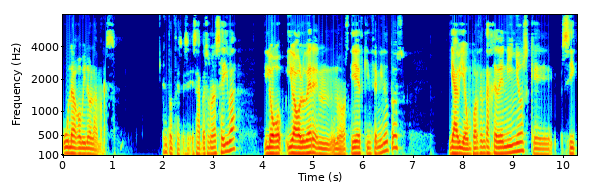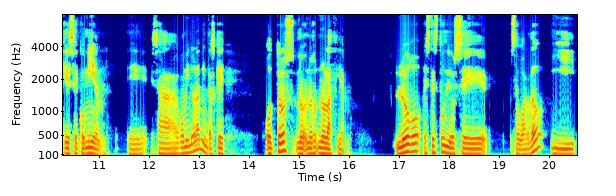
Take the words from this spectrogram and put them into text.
una gominola más. Entonces esa persona se iba y luego iba a volver en unos 10-15 minutos y había un porcentaje de niños que sí que se comían eh, esa gominola mientras que otros no, lo hacían. Luego este estudio se, se guardó y,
